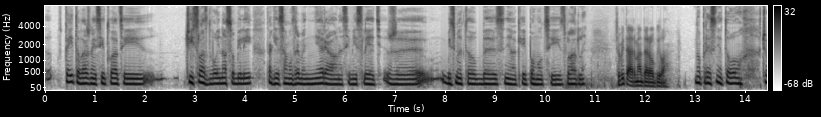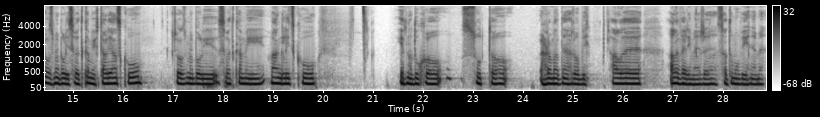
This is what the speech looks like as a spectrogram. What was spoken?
v tejto vážnej situácii čísla zdvojnásobili, tak je samozrejme nereálne si myslieť, že by sme to bez nejakej pomoci zvládli. Čo by tá armáda robila? No presne to, čo sme boli svetkami v Taliansku, čo sme boli svetkami v Anglicku. Jednoducho sú to hromadné hroby. Ale, ale veríme, že sa tomu vyhneme.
